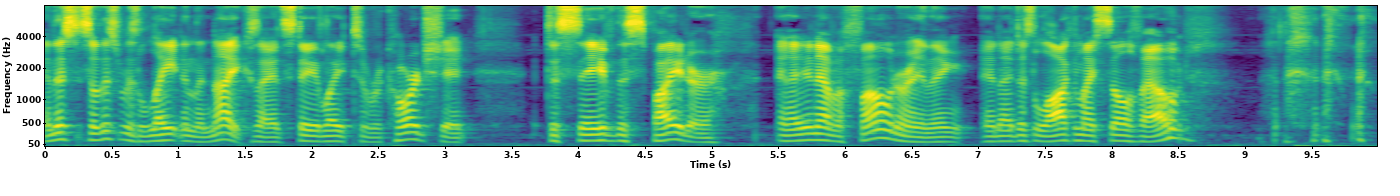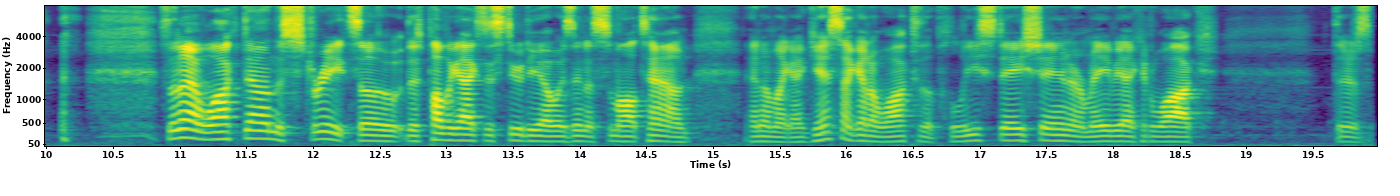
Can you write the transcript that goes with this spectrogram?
And this so this was late in the night because I had stayed late to record shit to save the spider and I didn't have a phone or anything, and I just locked myself out. so then I walked down the street. So this public access studio is in a small town, and I'm like, I guess I gotta walk to the police station, or maybe I could walk. There's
